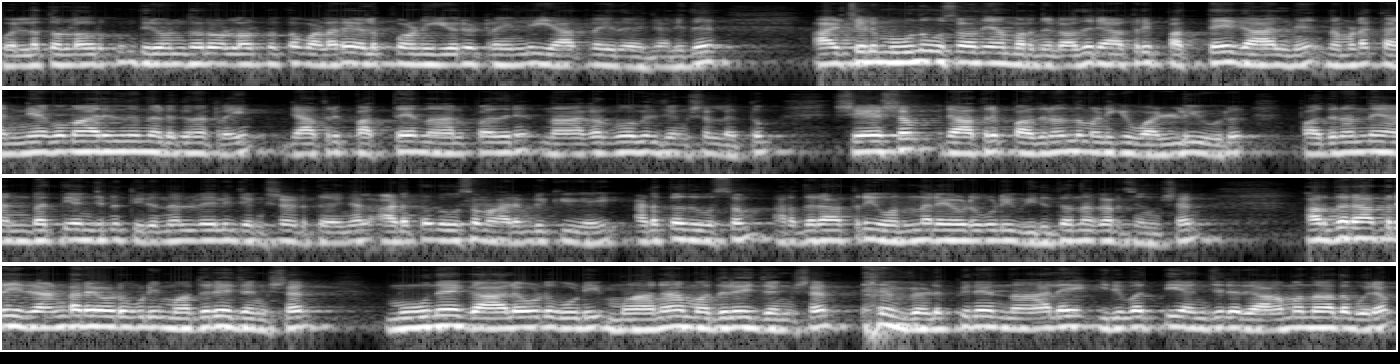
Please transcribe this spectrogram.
കൊല്ലത്തുള്ളവർക്കും തിരുവനന്തപുരം ഉള്ളവർക്കൊക്കെ വളരെ എളുപ്പമാണ് ഈ ഒരു ട്രെയിനിൽ യാത്ര ചെയ്ത് കഴിഞ്ഞാൽ. ഇത് ആഴ്ചയിൽ മൂന്ന് ദിവസമാണ് ഞാൻ പറഞ്ഞല്ലോ. അത് രാത്രി പത്തേ കാലിന് നമ്മുടെ കന്യാകുമാരിയിൽ നിന്ന് എടുക്കുന്ന ട്രെയിൻ രാത്രി പത്തേ നാൽപ്പതിന് നാഗർകോവിൽ ജംഗ്ഷനിലെത്തും. ശേഷം രാത്രി പതിനൊന്ന് മണിക്ക് വള്ളിയൂർ പതിനൊന്ന് അൻപത്തി അഞ്ചിന് തിരുനെൽവേലി ജംഗ്ഷൻ എടുത്തു കഴിഞ്ഞാൽ അടുത്ത ദിവസം ആരംഭിക്കുകയായി. അടുത്ത ദിവസം അർദ്ധരാത്രി ഒന്നരയോടുകൂടി വിരുദ്ധനഗർ ജംഗ്ഷൻ അർദ്ധരാത്രി രണ്ടരയോടുകൂടി മധുരൈ ജംഗ്ഷൻ മൂന്നേ കാലോടുകൂടി മാന മധുരൈ ജംഗ്ഷൻ വെളുപ്പിനെ നാല് ഇരുപത്തി അഞ്ചിന് രാമനാഥപുരം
